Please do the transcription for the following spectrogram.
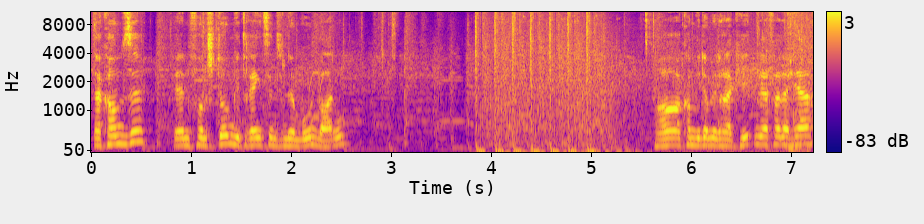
da kommen sie, werden von Sturm gedrängt, sind hinter dem Wohnwagen. Oh, kommen wieder mit Raketenwerfer daher.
